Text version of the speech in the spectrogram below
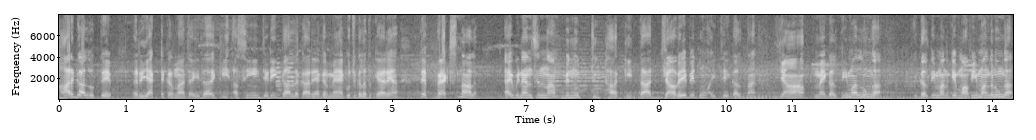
ਹਰ ਗੱਲ ਉੱਤੇ ਰਿਐਕਟ ਕਰਨਾ ਚਾਹੀਦਾ ਹੈ ਕਿ ਅਸੀਂ ਜਿਹੜੀ ਗੱਲ ਕਰ ਰਹੇ ਹਾਂ, ਅਗਰ ਮੈਂ ਕੁਝ ਗਲਤ ਕਹਿ ਰਿਹਾ, ਤੇ ਫੈਕਟਸ ਨਾਲ ਐਵੀਡੈਂਸ ਨਾਲ ਮੈਨੂੰ ਝੂਠਾ ਕੀਤਾ ਜਾਵੇ ਵੀ ਤੂੰ ਇੱਥੇ ਗਲਤ ਆ, ਜਾਂ ਮੈਂ ਗਲਤੀ ਮੰਨ ਲੂੰਗਾ, ਗਲਤੀ ਮੰਨ ਕੇ ਮਾਫੀ ਮੰਗ ਲੂੰਗਾ,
